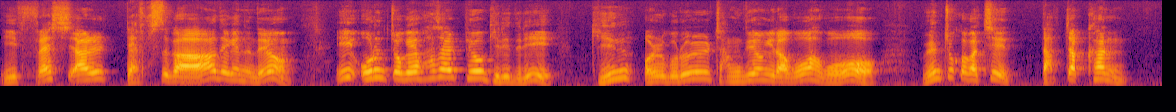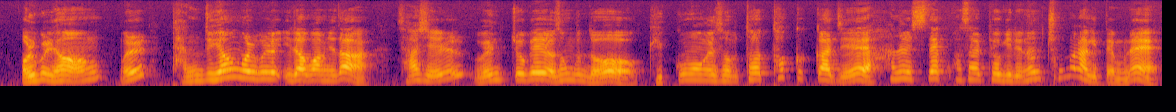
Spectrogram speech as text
이 facial depth가 되겠는데요. 이 오른쪽의 화살표 길이들이 긴 얼굴을 장두형이라고 하고 왼쪽과 같이 납작한 얼굴형을 단두형 얼굴이라고 합니다. 사실 왼쪽의 여성분도 귓구멍에서부터 턱 끝까지의 하늘색 화살표 길이는 충분하기 때문에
